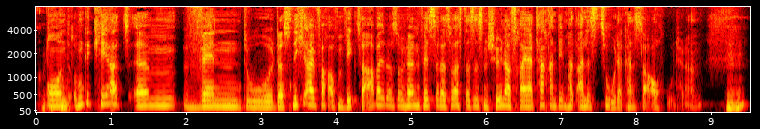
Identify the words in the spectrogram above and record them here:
Gut, und gut. umgekehrt, ähm, wenn du das nicht einfach auf dem Weg zur Arbeit oder so hören willst oder sowas, das ist ein schöner freier Tag, an dem hat alles zu. Da kannst du auch gut hören. Mhm.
